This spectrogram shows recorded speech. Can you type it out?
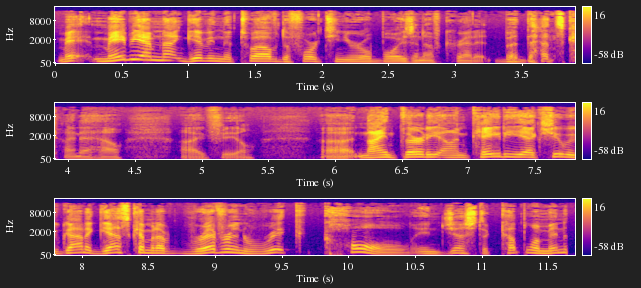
Maybe I'm not giving the 12 to 14 year old boys enough credit, but that's kind of how I feel. Uh, 9.30 on KDXU. We've got a guest coming up, Reverend Rick Cole, in just a couple of minutes.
